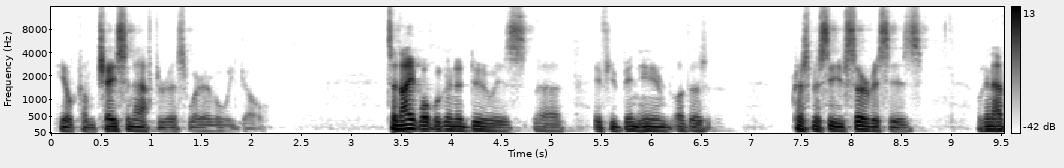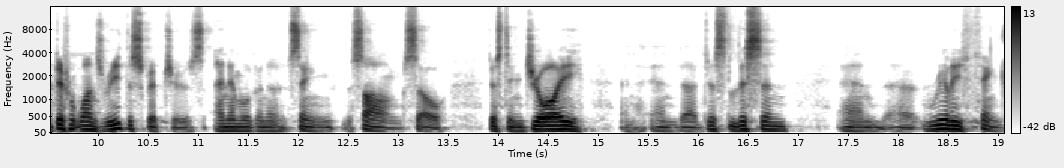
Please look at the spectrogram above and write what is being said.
He'll come chasing after us wherever we go. Tonight, what we're going to do is, uh, if you've been here in other Christmas Eve services, we're going to have different ones read the scriptures, and then we're going to sing the song. So just enjoy and, and uh, just listen and uh, really think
